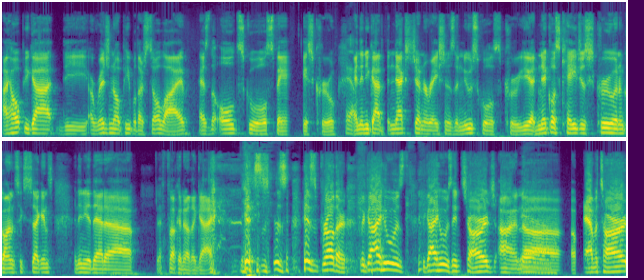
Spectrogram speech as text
I hope you got the original people that are still alive as the old school space crew, Yeah. and then you got the next generation as the new school's crew. You had Nicolas Cage's crew in Gone in 60 Seconds, and then you had that uh that fucking other guy, his, his his brother, the guy who was the guy who was in charge on uh, Avatar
